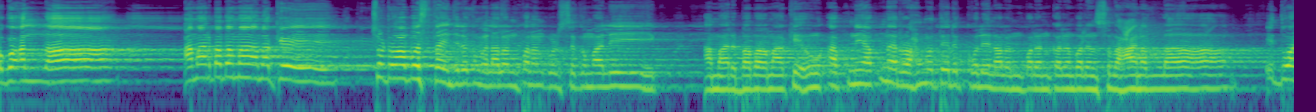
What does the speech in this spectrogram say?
ওগো আল্লাহ, আমার বাবা মা আমাকে ছোট অবস্থায় যেরকম লালন পালন করছে গো মালিক, আমার বাবা মাকেও আপনি আপনার রহমতের কোলে লালন পালন করেন বলেন সুবাহান আল্লাহ এই দোয়া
